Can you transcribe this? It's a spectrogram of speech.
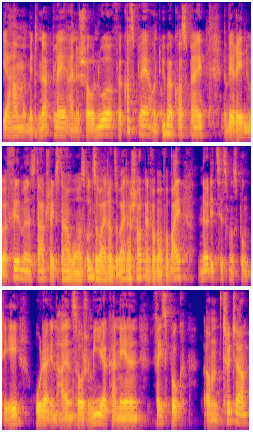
Wir haben mit Nerdplay eine Show nur für Cosplayer und über Cosplay. Wir reden über Filme, Star Trek, Star Wars und so weiter und so weiter. Schaut einfach mal vorbei, nerdizismus.de oder in allen Social Media Kanälen, Facebook, ähm, Twitter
